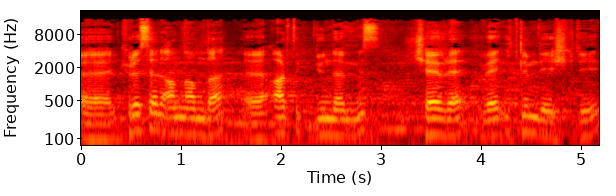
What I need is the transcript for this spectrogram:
E, küresel anlamda e, artık gündemimiz çevre ve iklim değişikliği.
